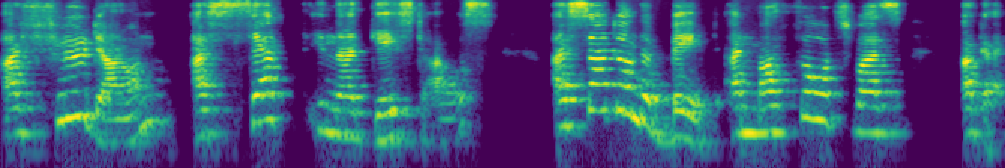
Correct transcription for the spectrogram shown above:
I flew down. I sat in that guest house. I sat on the bed, and my thoughts was, Okay.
